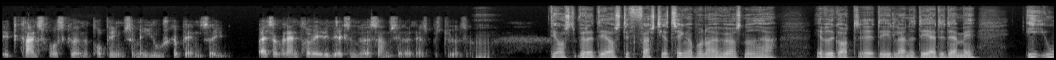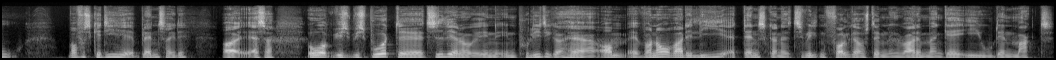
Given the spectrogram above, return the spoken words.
et grænseoverskridende problem, som EU skal blande sig i. Altså, hvordan private virksomheder sammensætter deres bestyrelser. Mm. Det er, også, det er også det første, jeg tænker på, når jeg hører sådan noget her. Jeg ved godt, øh, det er et eller andet. Det er det der med EU. Hvorfor skal de øh, blande sig i det? Og altså, oh, vi, vi spurgte uh, tidligere en, en politiker her om, uh, hvornår var det lige, at danskerne, til hvilken folkeafstemning var det, man gav EU den magt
